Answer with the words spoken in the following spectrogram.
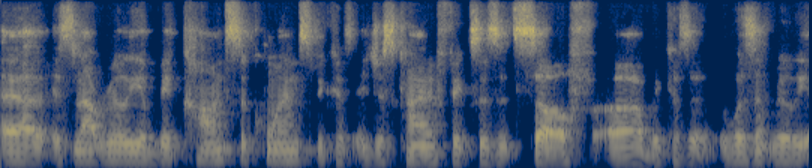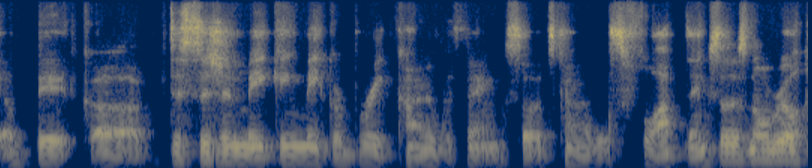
uh, it's not really a big consequence because it just kind of fixes itself uh, because it wasn't really a big uh, decision making make or break kind of a thing. So it's kind of this flop thing. So there's no real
